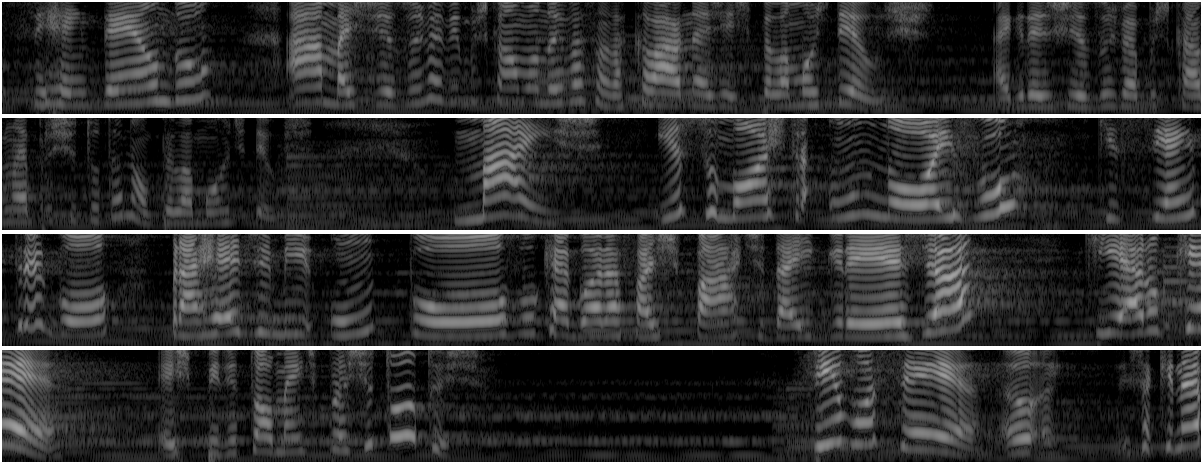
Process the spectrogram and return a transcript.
se rendendo. Ah, mas Jesus vai vir buscar uma noiva santa. Claro, né, gente? Pelo amor de Deus. A igreja que Jesus vai buscar não é prostituta, não, pelo amor de Deus. Mas isso mostra um noivo que se entregou para redimir um povo que agora faz parte da igreja, que era o quê? Espiritualmente prostitutos. Se você. Eu, isso aqui não é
